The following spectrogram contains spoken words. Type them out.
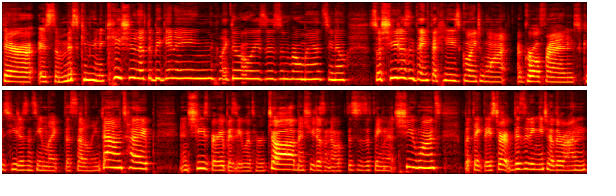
there is some miscommunication at the beginning, like there always is in romance, you know. So she doesn't think that he's going to want a girlfriend because he doesn't seem like the settling down type, and she's very busy with her job, and she doesn't know if this is a thing that she wants. But they they start visiting each other on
